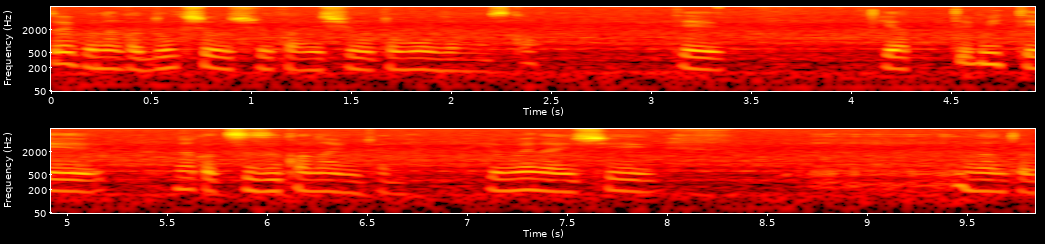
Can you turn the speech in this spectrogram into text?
例えば何か読書を習慣にしようと思うじゃないですか。でやってみてなんか続かないみたいな。読めないしなんだろう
